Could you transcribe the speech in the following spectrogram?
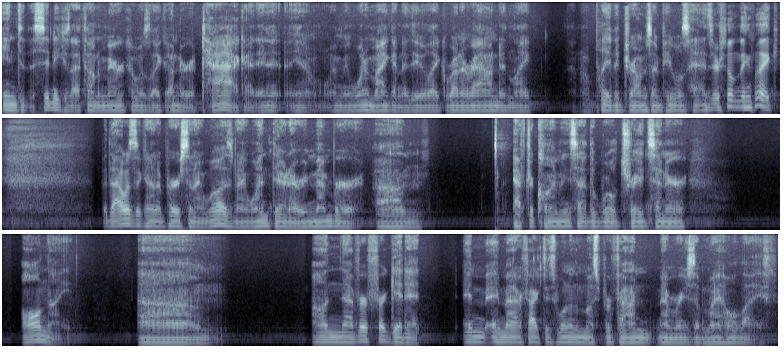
into the city because I thought America was like under attack. I didn't, you know, I mean, what am I going to do? Like run around and like I don't know, play the drums on people's heads or something like. But that was the kind of person I was, and I went there, and I remember um, after climbing inside the World Trade Center all night. Um, I'll never forget it. And, and matter of fact, it's one of the most profound memories of my whole life.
